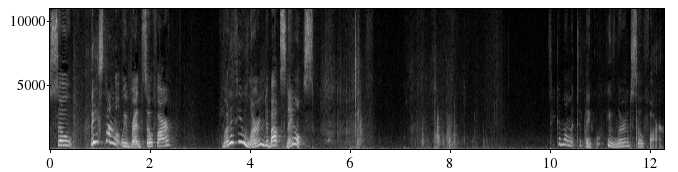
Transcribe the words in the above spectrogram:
Hmm. So, based on what we've read so far, what have you learned about snails? Take a moment to think. What have you learned so far?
